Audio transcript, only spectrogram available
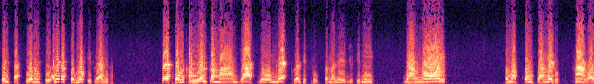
เป็นแต่ตัวหนังสือ อันนี้ก็สมมติอีกแล้วนี่ครับ แต่ผมคำนวณประมาณญาติโยมและเพื่อนพิสุสมณเณรอยู่ที่นี่อย่างน้อยสำหรับคงจะไม่หลุดห้าร้อย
